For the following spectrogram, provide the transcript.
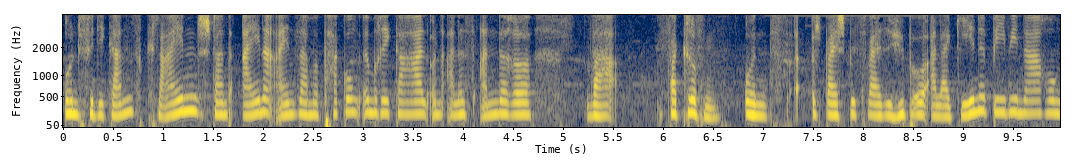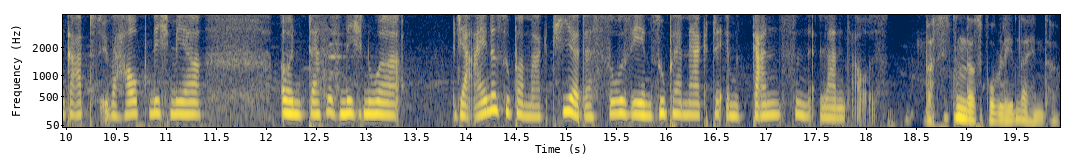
Und für die ganz Kleinen stand eine einsame Packung im Regal und alles andere war vergriffen. Und äh, beispielsweise hypoallergene Babynahrung gab es überhaupt nicht mehr. Und das ist nicht nur der eine Supermarkt hier, das so sehen Supermärkte im ganzen Land aus. Was ist denn das Problem dahinter?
